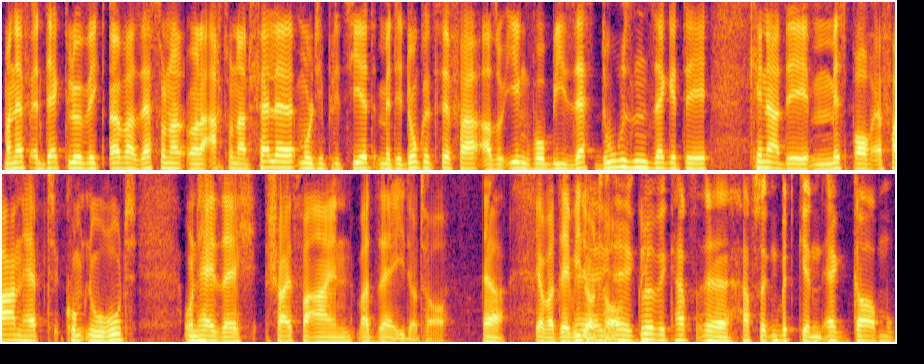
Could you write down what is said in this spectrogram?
man hef entdeckt, Löwig, über 600 oder 800 Fälle multipliziert mit der Dunkelziffer, also irgendwo bi 6000, säget die Kinder, die Missbrauch erfahren habt, kommt nur Ruth und hey, sech, Scheißverein, wat sehr i dort auch. Ja. Ja, wat sehr wieder tau. Äh, äh, Glöwig hat äh, so ein bisschen ergaben,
